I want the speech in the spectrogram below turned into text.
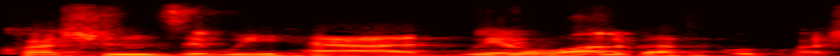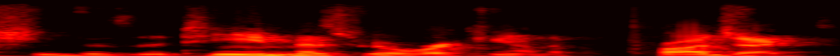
questions that we had, we had a lot of ethical questions as a team as we were working on the project.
